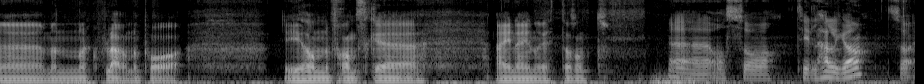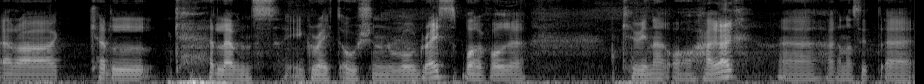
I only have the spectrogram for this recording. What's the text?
Eh, men nok flere på i sånn franske 1-1-ritt og sånt. Eh, og så til helga så er det Kettle, I Great Ocean Road Race, både for eh, kvinner og herrer. Eh, herrene sitt er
